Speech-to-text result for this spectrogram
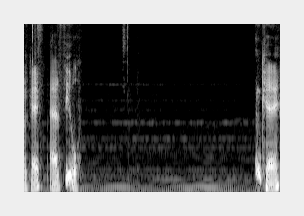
Okay, add fuel. Okay.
